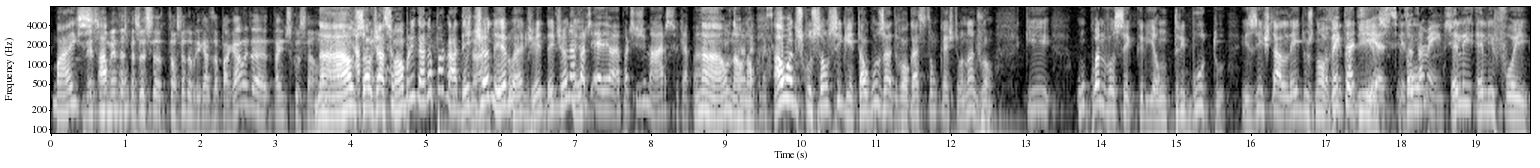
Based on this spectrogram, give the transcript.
Mas. Nesse há momento as pessoas estão sendo obrigadas a pagar ou ainda está em discussão? Não, só, já são obrigadas a pagar desde Já? janeiro, é, de- desde Não, a, janeiro. partir, é a partir de março que a a Não, não, não. Há uma discussão seguinte: alguns advogados estão questionando, João, que um- quando você cria um tributo, existe a lei dos 90, 90 dias. dias, exatamente. Ele, ele foi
